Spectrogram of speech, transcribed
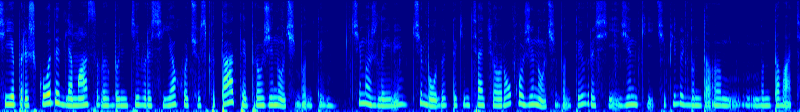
Чи є перешкоди для масових бунтів в Росії? Я хочу спитати про жіночі бунти. Чи можливі, чи будуть до кінця цього року жіночі бунти в Росії? Жінки, чи підуть бунта... ем, бунтувати?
